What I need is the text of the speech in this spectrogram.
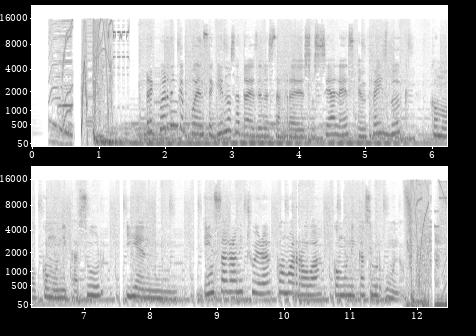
Recuerden que pueden seguirnos a través de nuestras redes sociales en Facebook como Comunicasur y en Instagram y Twitter como arroba Comunicasur1.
